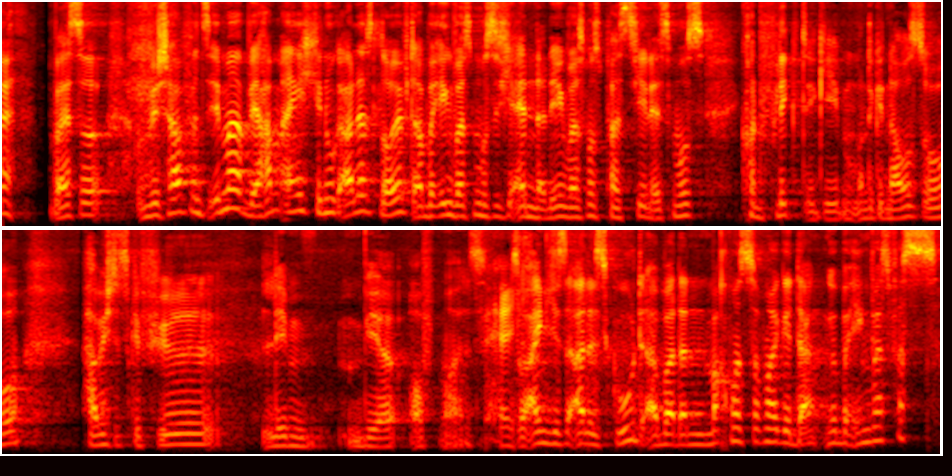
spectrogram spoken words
weißt du, und wir schaffen es immer, wir haben eigentlich genug, alles läuft, aber irgendwas muss sich ändern, irgendwas muss passieren, es muss Konflikte geben. Und genau so habe ich das Gefühl, leben wir oftmals. Echt? So, eigentlich ist alles gut, aber dann machen wir uns doch mal Gedanken über irgendwas, was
